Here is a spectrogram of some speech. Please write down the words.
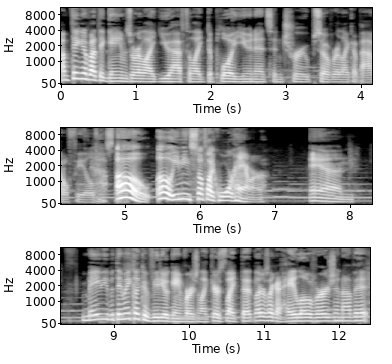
I'm thinking about the games where like you have to like deploy units and troops over like a battlefield and stuff. Oh, oh, you mean stuff like Warhammer and Maybe, but they make like a video game version. Like there's like that. There's like a Halo version of it.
